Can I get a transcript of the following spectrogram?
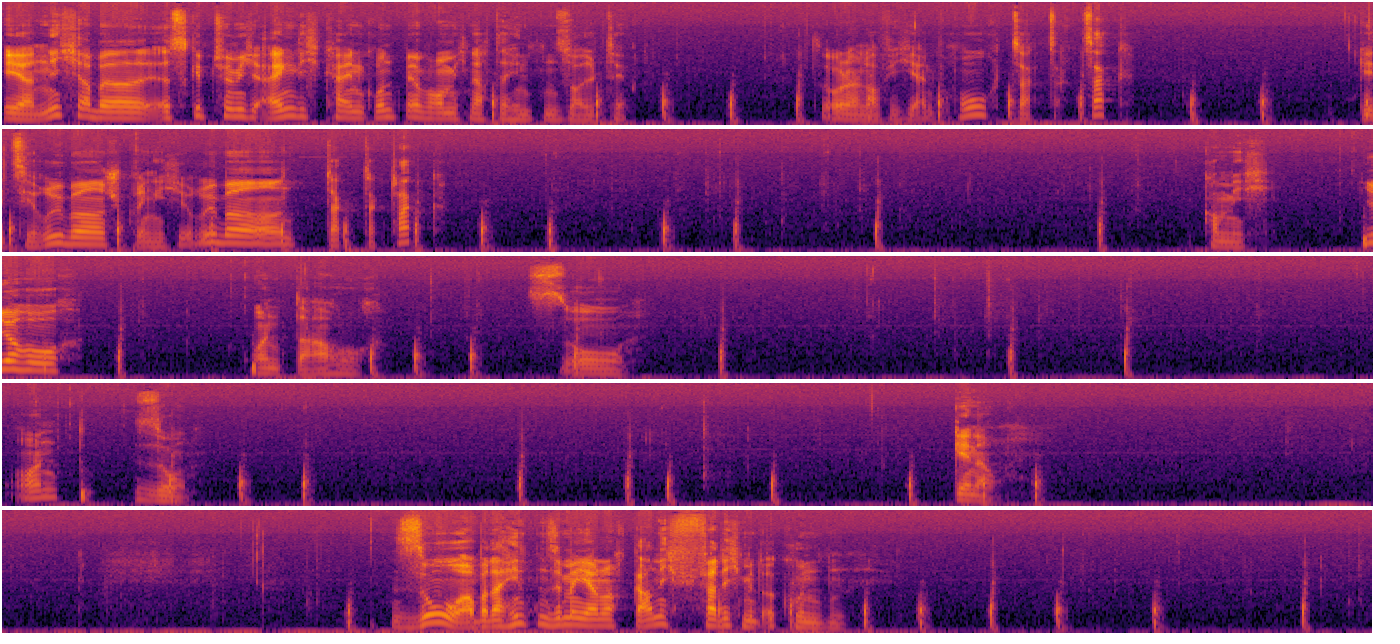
eher nicht, aber es gibt für mich eigentlich keinen Grund mehr, warum ich nach da hinten sollte. So, dann laufe ich hier einfach hoch, zack, zack, zack. Geht's hier rüber, springe ich hier rüber, zack, zack, zack. Komme ich hier hoch und da hoch. So. Und so. Genau. So, aber da hinten sind wir ja noch gar nicht fertig mit erkunden.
